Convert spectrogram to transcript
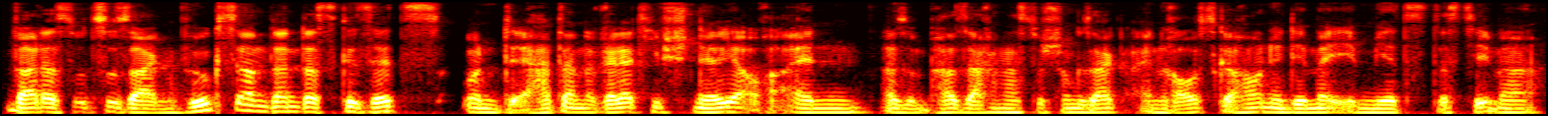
war das sozusagen wirksam dann das Gesetz und er hat dann relativ schnell ja auch einen, also ein paar Sachen hast du schon gesagt, einen rausgehauen, indem er eben jetzt das Thema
